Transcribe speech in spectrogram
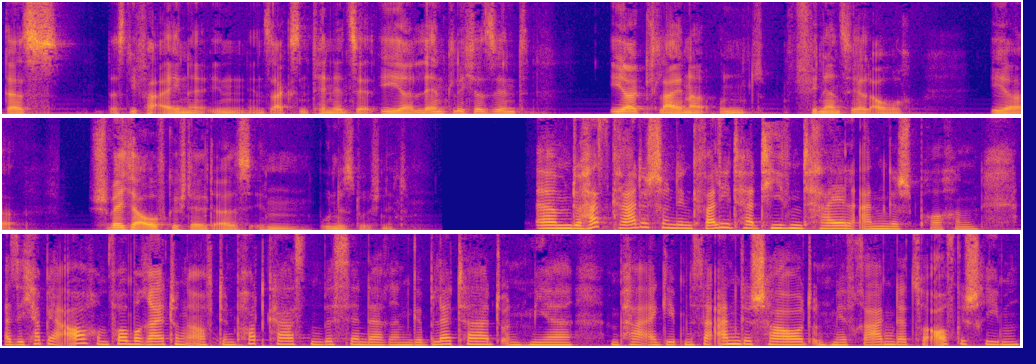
dass, dass die Vereine in, in Sachsen tendenziell eher ländlicher sind, eher kleiner und finanziell auch eher schwächer aufgestellt als im Bundesdurchschnitt. Ähm, du hast gerade schon den qualitativen Teil angesprochen. Also ich habe ja auch in Vorbereitung auf den Podcast ein bisschen darin geblättert und mir ein paar Ergebnisse angeschaut und mir Fragen dazu aufgeschrieben.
